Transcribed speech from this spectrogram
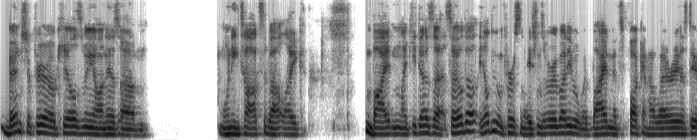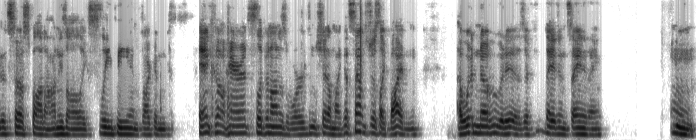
Ben Shapiro kills me on his um when he talks about like Biden, like he does that. So he'll do, he'll do impersonations of everybody, but with Biden, it's fucking hilarious, dude. It's so spot on. He's all like sleepy and fucking incoherent, slipping on his words and shit. I'm like, that sounds just like Biden. I wouldn't know who it is if they didn't say anything. Mm.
